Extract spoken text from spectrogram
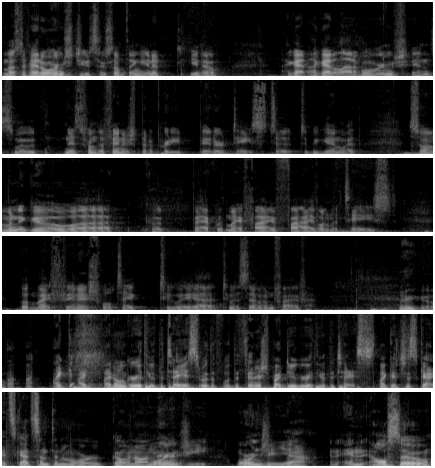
must have had orange juice or something in it. You know, I got I got a lot of orange and smoothness from the finish, but a pretty bitter taste to, to begin with. So I'm gonna go uh, go back with my five five on the taste, but my finish will take to a uh, to a seven five. There you go. I, I, I don't agree with you with the taste or the, with the finish, but I do agree with you with the taste. Like it's just got it's got something more going on there. Orangey. Orangey, yeah, and, and also,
